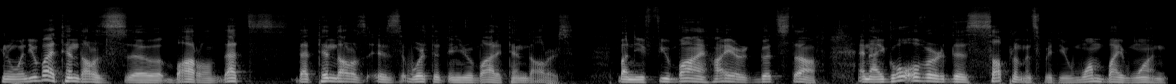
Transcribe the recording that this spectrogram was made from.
you know, when you buy a ten dollars uh, bottle, that's that ten dollars is worth it in your body. Ten dollars. But if you buy higher good stuff, and I go over the supplements with you one by one,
